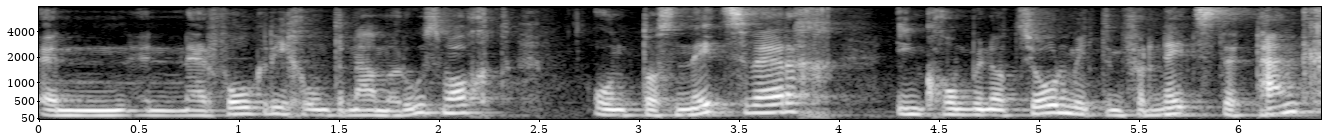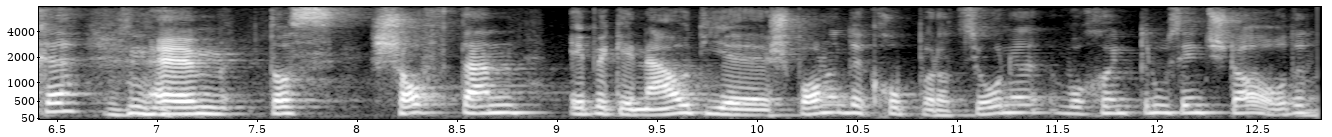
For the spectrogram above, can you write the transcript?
ein, ein erfolgreicher Unternehmer ausmacht. Und das Netzwerk in Kombination mit dem vernetzten Denken, ähm, das schafft dann eben genau die spannenden Kooperationen, die daraus entstehen oder? Mhm.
